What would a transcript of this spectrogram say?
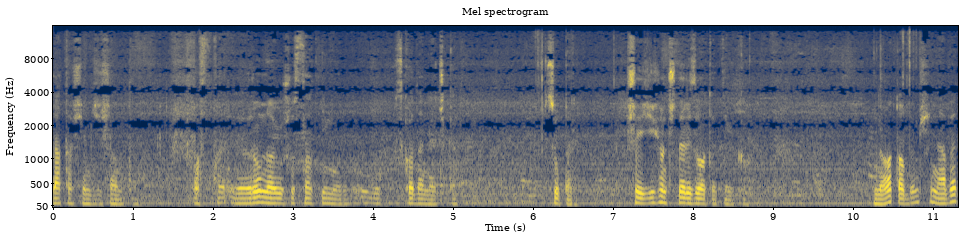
Lat 80. Osta Runo już ostatni mur. Składaneczka. Super. 64 zł tylko. No to bym się nawet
